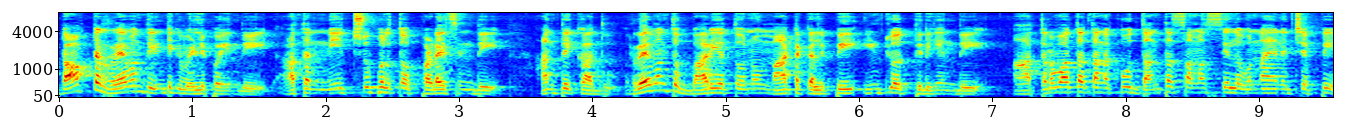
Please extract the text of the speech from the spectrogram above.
డాక్టర్ రేవంత్ ఇంటికి వెళ్ళిపోయింది. అతన్ని చూపులతో పడేసింది. అంతేకాదు రేవంత్ భార్యతోనూ మాట కలిపి ఇంట్లో తిరిగింది. ఆ తర్వాత తనకు దంత సమస్యలు ఉన్నాయని చెప్పి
